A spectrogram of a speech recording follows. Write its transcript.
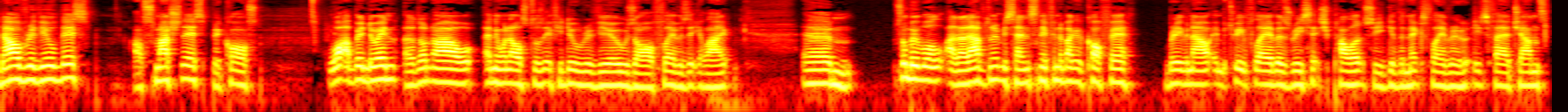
Now I've reviewed this, I'll smash this because what I've been doing, I don't know how anyone else does it, if you do reviews or flavours that you like. Um, some people, and I have done it myself, sniffing a bag of coffee, breathing out in between flavours, reset your palate so you give the next flavour its fair chance.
